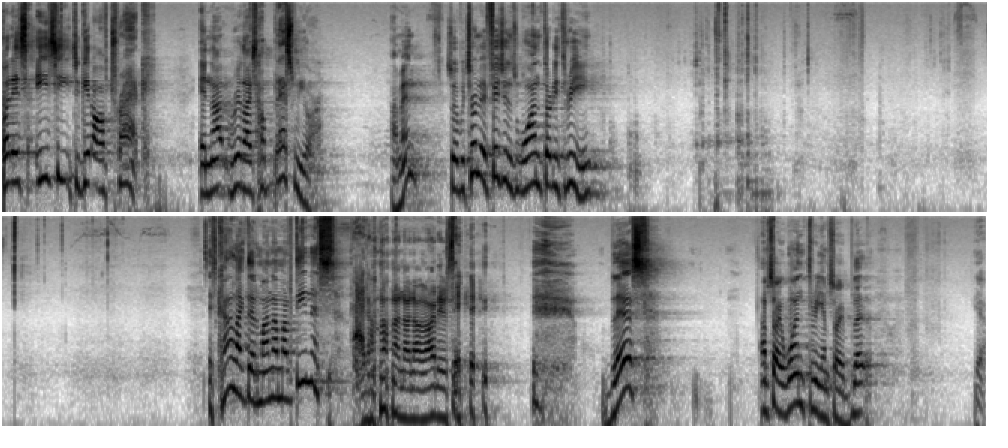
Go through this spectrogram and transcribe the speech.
But it's easy to get off track and not realize how blessed we are. Amen. So if we turn to Ephesians 1:33, it's kind of like the hermana Martinez. I don't know, no, no, no, I'm not going say it. Bless, I'm sorry, 1 3, I'm sorry. Bless, yeah.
